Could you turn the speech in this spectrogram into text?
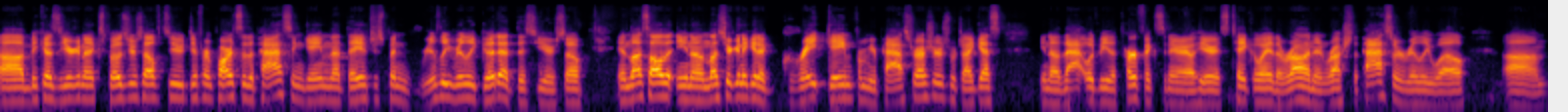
uh, because you're going to expose yourself to different parts of the passing game that they have just been really, really good at this year. So unless all that you know, unless you're going to get a great game from your pass rushers, which I guess you know that would be the perfect scenario here is take away the run and rush the passer really well. Um,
